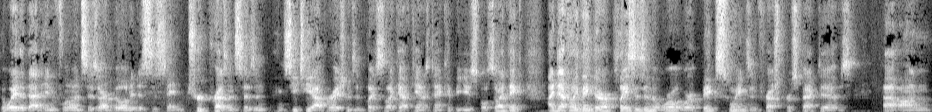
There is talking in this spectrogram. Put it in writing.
the way that that influences our ability to sustain troop presences and, and, CT operations in places like Afghanistan could be useful. So I think I definitely think there are places in the world where big swings and fresh perspectives uh, on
